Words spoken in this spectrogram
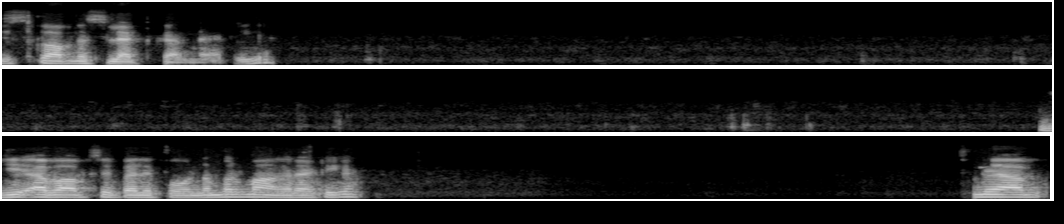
जिसको आपने सिलेक्ट करना है, ठीक है? ये अब आपसे पहले फ़ोन नंबर मांग रहा है, ठीक है? इसमें आप,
